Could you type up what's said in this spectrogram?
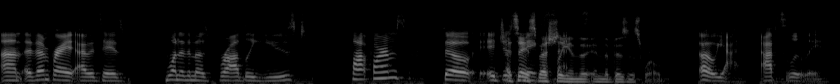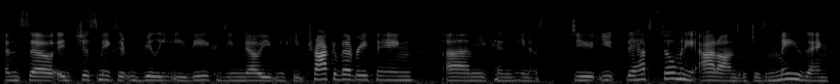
um, eventbrite i would say is one of the most broadly used platforms. So it just i'd say especially sense. in the in the business world. Oh yeah Absolutely. And so it just makes it really easy because you know you can keep track of everything. Um, you can, you know, do you, they have so many add-ons which is amazing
